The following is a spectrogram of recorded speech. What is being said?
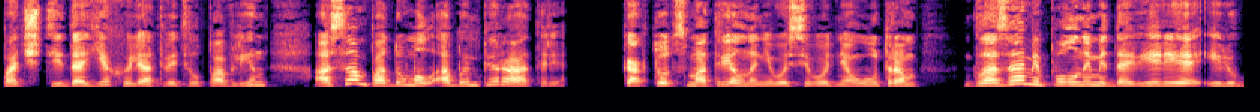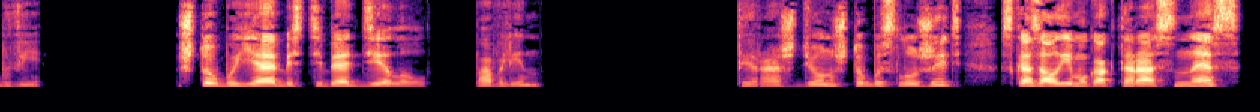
«Почти доехали», — ответил Павлин, а сам подумал об императоре, как тот смотрел на него сегодня утром, глазами полными доверия и любви. «Что бы я без тебя делал, Павлин?» «Ты рожден, чтобы служить», — сказал ему как-то раз Несс,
